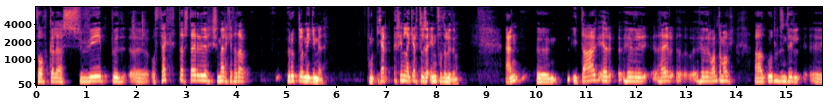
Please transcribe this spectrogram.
þokkalega svipuð uh, og þekktar stærðir sem er ekki þetta ruggla mikið með. Og hér hreinlega gert til þess að innfalda hlutina. En um, í dag er, hefur verið vandamál að útlutun til uh,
